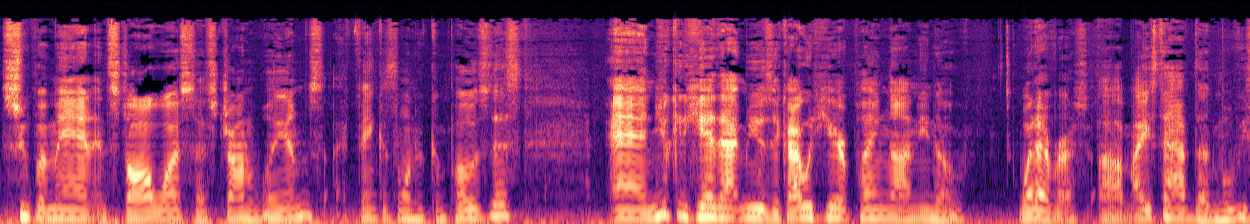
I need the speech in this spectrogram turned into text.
Superman and Star Wars. That's John Williams. I think is the one who composed this, and you can hear that music. I would hear it playing on you know whatever. Um, I used to have the movie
